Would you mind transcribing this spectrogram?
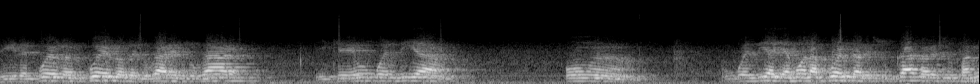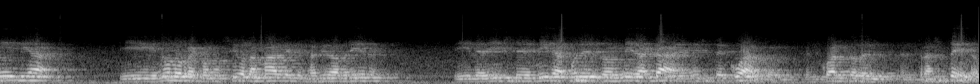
y de pueblo en pueblo, de lugar en lugar, y que un buen día, un, un buen día llamó a la puerta de su casa, de su familia, y no lo reconoció la madre que salió a abrir y le dice, mira, puedes dormir acá, en este cuarto, el cuarto del, trastero.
